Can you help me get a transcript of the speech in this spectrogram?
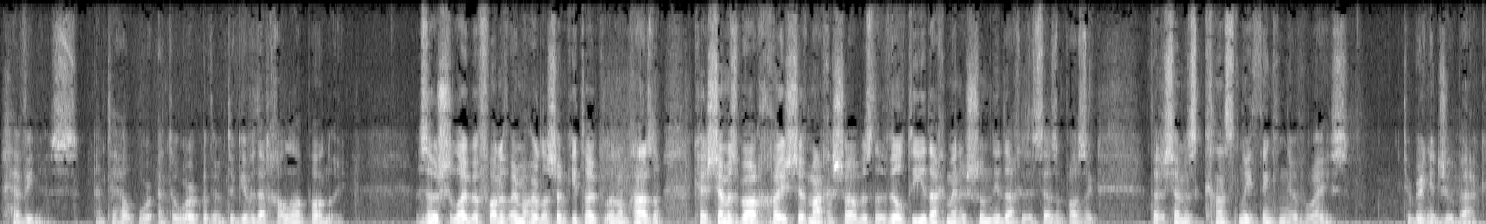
heaviness and to help work, and to work with her and to give her that chala haponoi. Zo shaloi befon of Omer Hoyd Hashem ki tov ki loilam chazla. Ke Hashem is bar machashavas, the vilti yidach men shum nidach, as it says in that Hashem is constantly thinking of ways to bring a Jew back.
